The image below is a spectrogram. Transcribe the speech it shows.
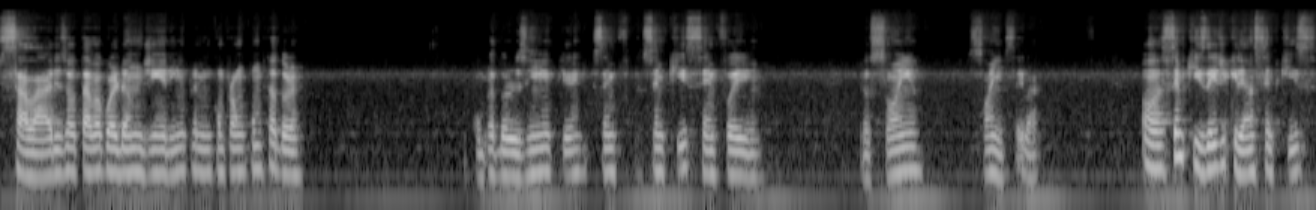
salários, eu tava guardando um dinheirinho para mim comprar um computador. Um computadorzinho que sempre, sempre quis, sempre foi meu sonho. Sonho, sei lá. Bom, eu sempre quis, desde criança, sempre quis.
